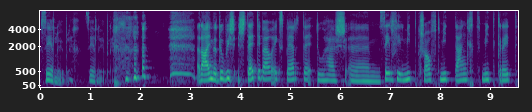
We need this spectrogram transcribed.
Sehr löblich, sehr löblich. Rainer, du bist Städtebauexperte. Du hast ähm, sehr viel mitgeschafft, mitgedacht, mitgeredet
